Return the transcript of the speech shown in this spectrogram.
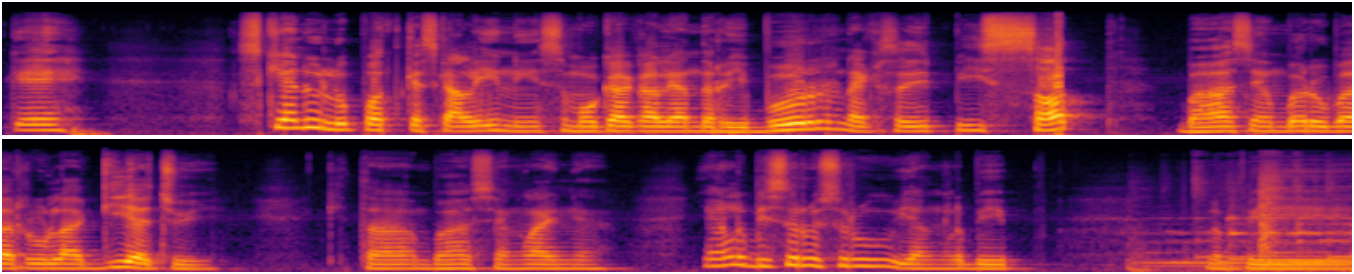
Oke, sekian dulu podcast kali ini. Semoga kalian terhibur. Next episode bahas yang baru-baru lagi ya cuy. Kita bahas yang lainnya. Yang lebih seru-seru yang lebih lebih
